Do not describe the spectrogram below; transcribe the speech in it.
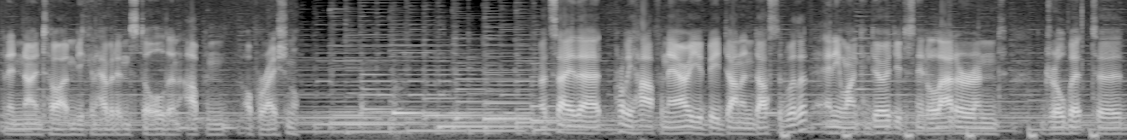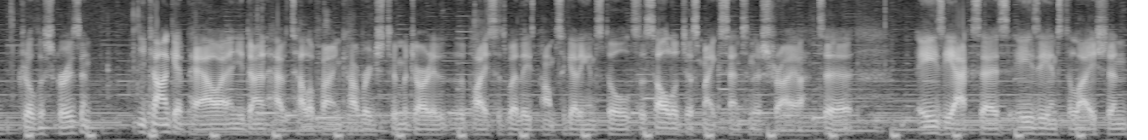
and in no time you can have it installed and up and operational. I'd say that probably half an hour you'd be done and dusted with it. Anyone can do it, you just need a ladder and drill bit to drill the screws in. You can't get power and you don't have telephone coverage to majority of the places where these pumps are getting installed, so solar just makes sense in Australia. To easy access, easy installation,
